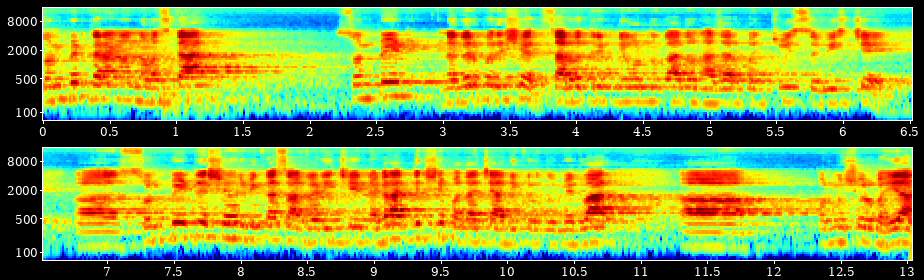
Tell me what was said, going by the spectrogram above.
सोनपेठकरांना नमस्कार. सोनपेठ नगर परिषद सार्वत्रिक निवडणुका दोन हजार पंचवीस सव्वीसचे सोनपेठ शहर विकास आघाडीचे नगराध्यक्षपदाचे अधिकृत उमेदवार परमेश्वर भैया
